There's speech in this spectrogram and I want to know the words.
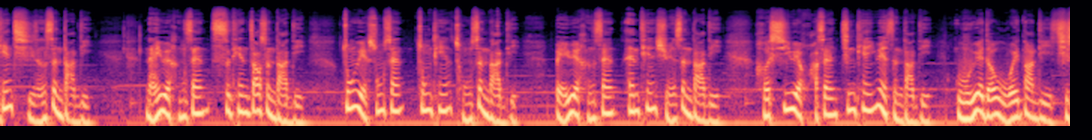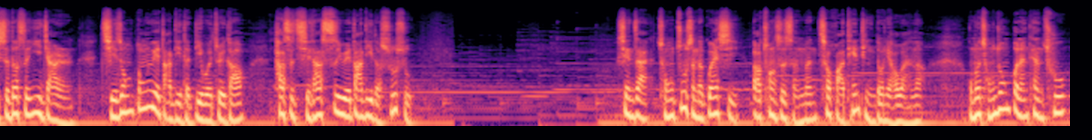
天启仁圣大帝，南岳衡山司天昭圣大帝，中岳嵩山中天崇圣大帝，北岳衡山安天玄圣大帝，和西岳华山金天愿圣大帝。五岳的五位大帝其实都是一家人，其中东岳大帝的地位最高，他是其他四岳大帝的叔叔。现在从诸神的关系到创世神们策划天庭都聊完了，我们从中不难看出，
